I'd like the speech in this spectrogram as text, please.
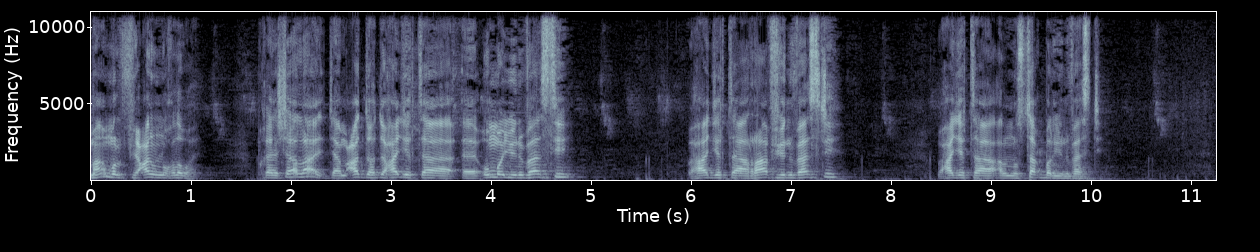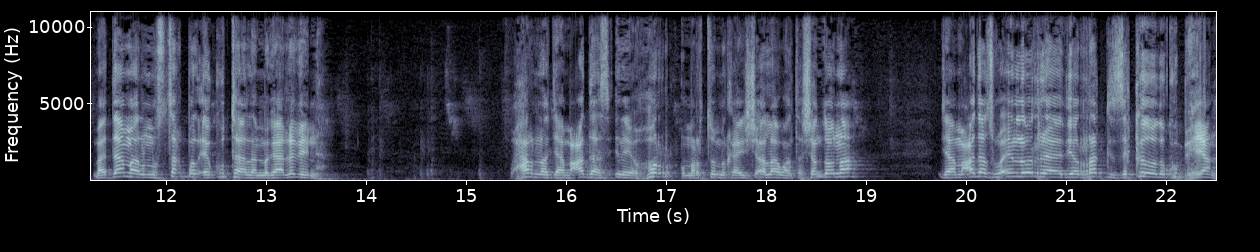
Maamul fiican uu noqdo waay marka insha allah jaamacaddu hadda waxaa jirtaa eh, umma university waxaa jirtaa raf university waxaa jirtaa almustaqbal university. Maadaama almustaqbal ay ku taalla magaaladeenna waxaan rabnaa jaamacaddaas inay hor marto. Marka insha allah waan tashan doonaa jaamacaddaas waa in loo raadiyo rag zakadooda ku bixiyaan.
